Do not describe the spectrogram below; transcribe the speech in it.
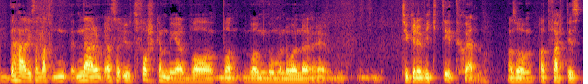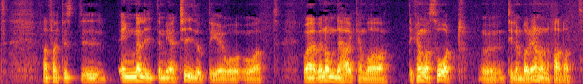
det här liksom att när, alltså utforska mer vad, vad, vad ungdomen då eller, eh, tycker är viktigt själv. Alltså att faktiskt, att faktiskt eh, ägna lite mer tid åt det och, och, att, och även om det här kan vara, det kan vara svårt eh, till en början i alla fall att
